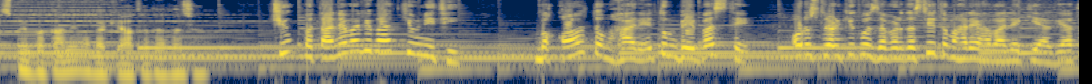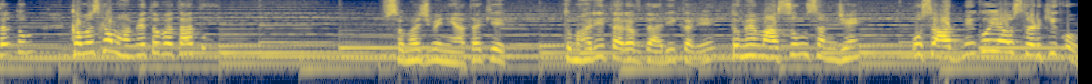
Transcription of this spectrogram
इसमें बताने वाला क्या था दादाजान क्यों? बताने वाली बात क्यों नहीं थी? बकौल तुम्हारे तुम बेबस थे और उस लड़की को ज़बरदस्ती तुम्हारे हवाले किया गया था। तुम कम से कम हमें तो बताते। समझ में नहीं आता कि तुम्हारी तरफदारी करें तुम्हें मासूम समझें उस आदमी को या उस लड़की को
